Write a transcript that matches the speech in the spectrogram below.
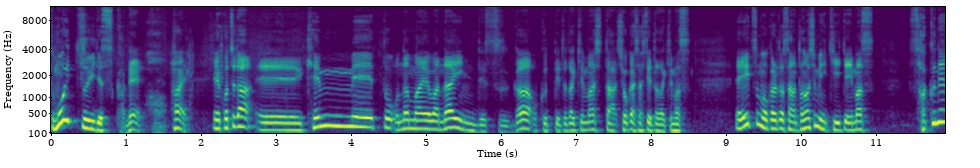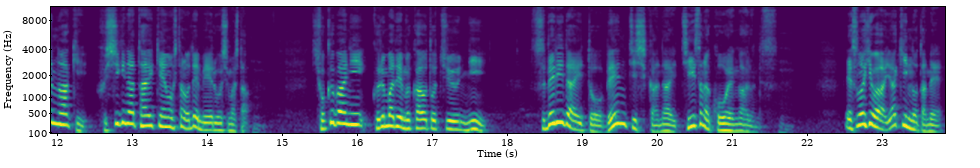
い、もう一通いいですかね。ははい、えーこちら、えー件名とお名前はないんですが送っていただきました。紹介させていただきます、えーいつもオカルトさん楽しみに聞いています。昨年の秋不思議な体験をしたのでメールをしました、職場に車で向かう途中に滑り台とベンチしかない小さな公園があるんです、えーその日は夜勤のため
